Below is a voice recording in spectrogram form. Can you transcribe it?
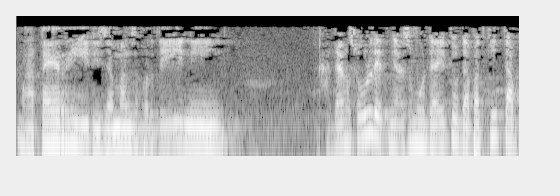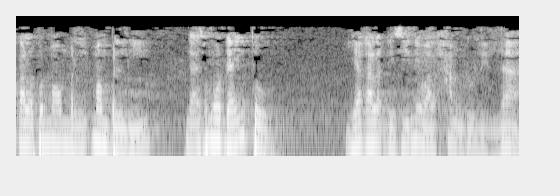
materi di zaman seperti ini, kadang sulit, nggak semudah itu dapat kitab. Kalaupun mau membeli, nggak semudah itu. Ya kalau di sini, walhamdulillah,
